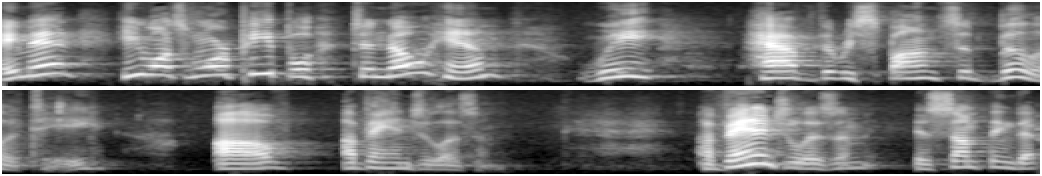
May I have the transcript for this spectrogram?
Amen. He wants more people to know him. We have the responsibility of evangelism. Evangelism is something that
